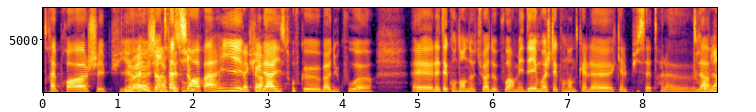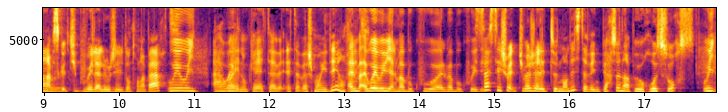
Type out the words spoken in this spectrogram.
très proches et puis euh, Ouais, j'ai très souvent à Paris et puis là, il se trouve que bah du coup. Euh, elle était contente de, tu vois, de pouvoir m'aider et moi j'étais contente qu'elle euh, qu'elle puisse être euh, Trop là. bien, pour- parce que tu pouvais la loger dans ton appart. Oui, oui. Ah ouais, Ouais. donc elle t'a vachement aidé en fait. Elle oui, oui, elle m'a beaucoup, elle m'a beaucoup aidée. Ça c'est chouette. Tu vois, j'allais te demander si tu avais une personne un peu ressource. Oui.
